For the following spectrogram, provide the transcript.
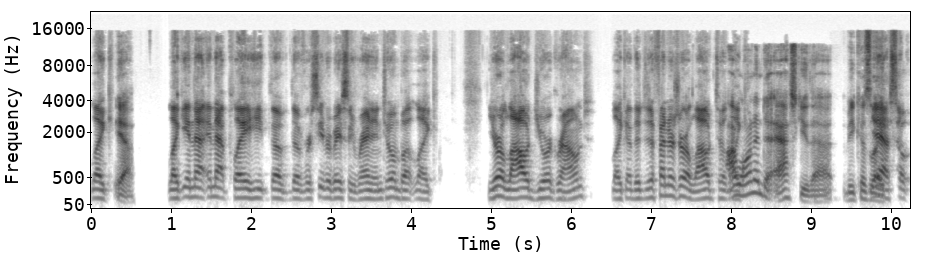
Like Yeah, like in that in that play, he the the receiver basically ran into him, but like you're allowed your ground. Like the defenders are allowed to. I wanted to ask you that because like yeah. So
